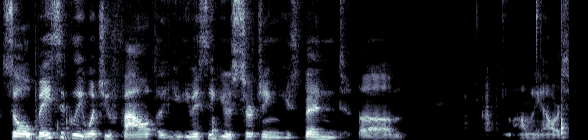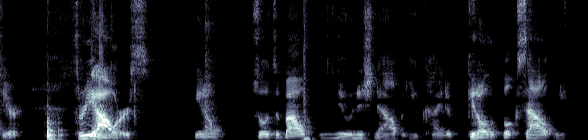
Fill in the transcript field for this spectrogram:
so basically, what you found, uh, you, basically you're searching. You spend um, how many hours here? Three hours. You know, so it's about noonish now. But you kind of get all the books out and you're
